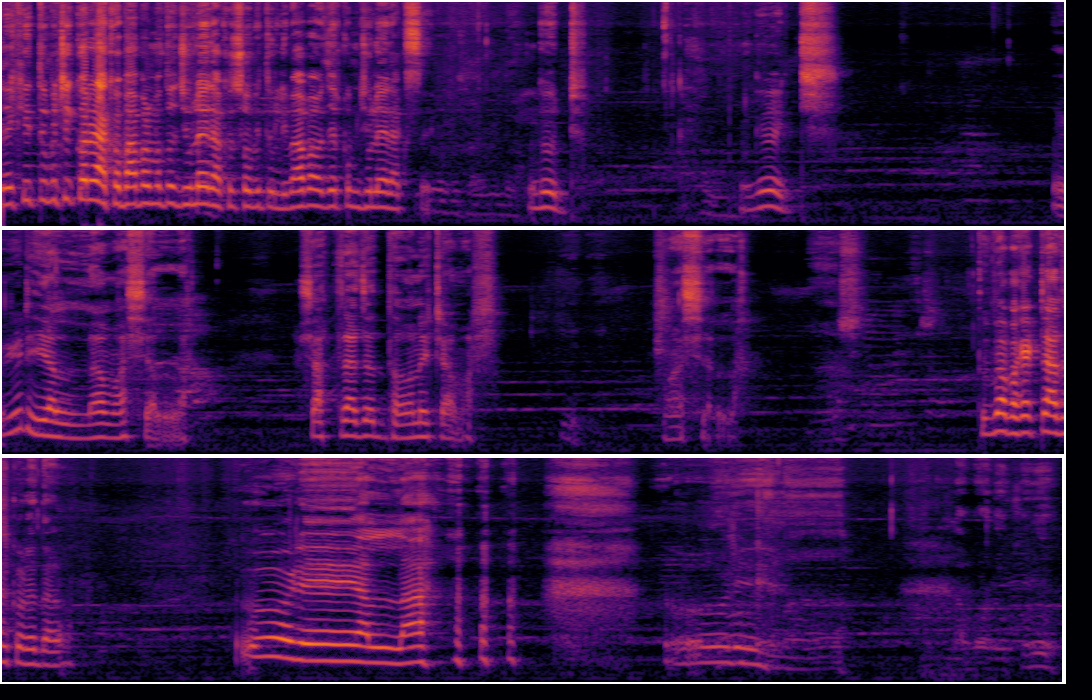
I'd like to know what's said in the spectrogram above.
দেখি, তুমি ঠিক করে রাখো, বাবার মতো ঝুলাই রাখো ছবি তুলি। বাবা যেরকম ঝুলাই রাখছে। গুড গুড গুড আল্লাহ মাশাল্লাহ। সাত রাজার ধন এটা আমার। মাশাল্লাহ। তুমি বাবাকে একটা আদর করে দাও। ওরে আল্লাহ। ওরে। করুক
